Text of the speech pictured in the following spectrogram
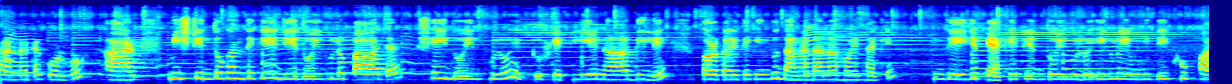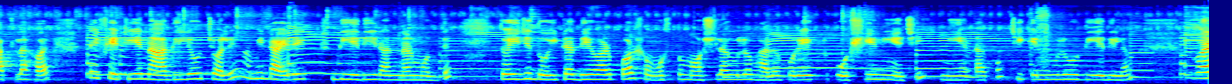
রান্নাটা করব। আর মিষ্টির দোকান থেকে যে দইগুলো পাওয়া যায়, সেই দইগুলো একটু ফেটিয়ে না দিলে তরকারিতে কিন্তু দানা দানা হয়ে থাকে। কিন্তু এই যে প্যাকেটের দইগুলো, এগুলো এমনিতেই খুব পাতলা হয়, তাই ফেটিয়ে না দিলেও চলে। আমি ডাইরেক্ট দিয়ে দিই রান্নার মধ্যে। তো এই যে দইটা দেওয়ার পর সমস্ত মশলাগুলো ভালো করে একটু কষিয়ে নিয়েছি, নিয়ে তারপর চিকেনগুলোও দিয়ে দিলাম। এবার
